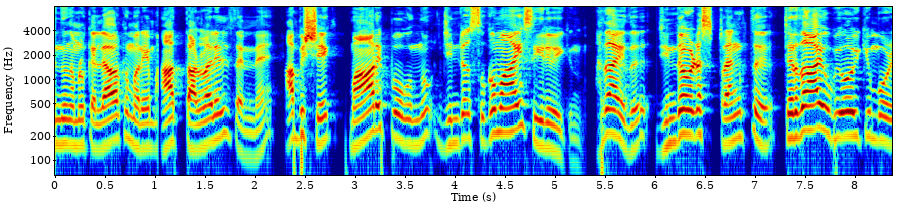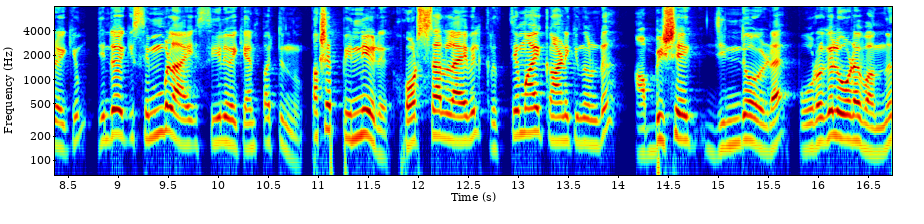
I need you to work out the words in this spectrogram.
എന്ന് നമുക്ക് എല്ലാവർക്കും അറിയാം. ആ തള്ളലിൽ തന്നെ അഭിഷേക് മാറിപ്പോകുന്നു ജിൻഡോ സുഖമായി സീൽ വയ്ക്കുന്നു. അതായത് ജിൻഡോയുടെ സ്ട്രെങ്ത് ചെറുതായി ഉപയോഗിക്കുമ്പോഴേക്കും ജിൻഡോയ്ക്ക് സിമ്പിളായി സീൽ വയ്ക്കാൻ പറ്റുന്നു. പക്ഷെ പിന്നീട് ഹോട്ട്സ്റ്റാർ ലൈവിൽ കൃത്യമായി കാണിക്കുന്നുണ്ട് അഭിഷേക് ജിൻഡോയുടെ പുറകിലൂടെ വന്ന്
